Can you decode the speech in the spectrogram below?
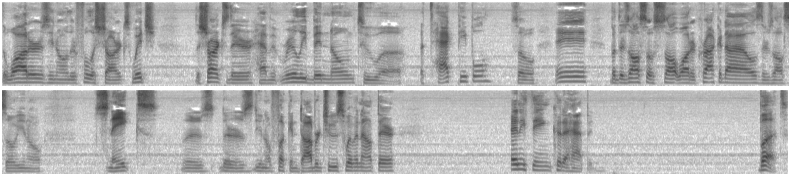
The waters, you know, they're full of sharks, which the sharks there haven't really been known to uh, attack people. So, eh, but there's also saltwater crocodiles. There's also, you know, snakes. There's there's, you know, fucking Dobberchew swimming out there. Anything could have happened. But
